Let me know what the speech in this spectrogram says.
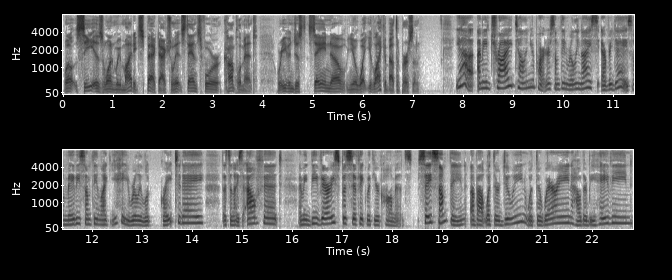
well c is one we might expect actually it stands for compliment or even just saying uh, you know what you like about the person Yeah, I mean, try telling your partner something really nice every day. So maybe something like, hey, you really look great today. That's a nice outfit. I mean, be very specific with your comments. Say something about what they're doing, what they're wearing, how they're behaving,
